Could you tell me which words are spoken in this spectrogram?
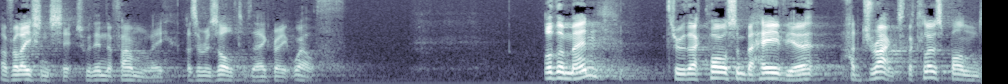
of relationships within the family as a result of their great wealth. Other men, through their quarrelsome behaviour, had dragged the close bond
